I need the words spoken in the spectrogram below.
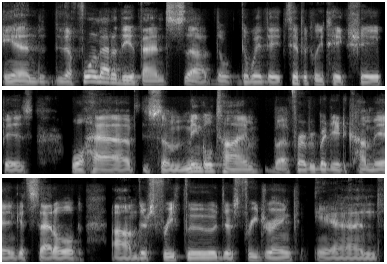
And the format of the events, uh, the the way they typically take shape is We'll have some mingle time for everybody to come in, get settled. Um, there's free food, there's free drink, and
